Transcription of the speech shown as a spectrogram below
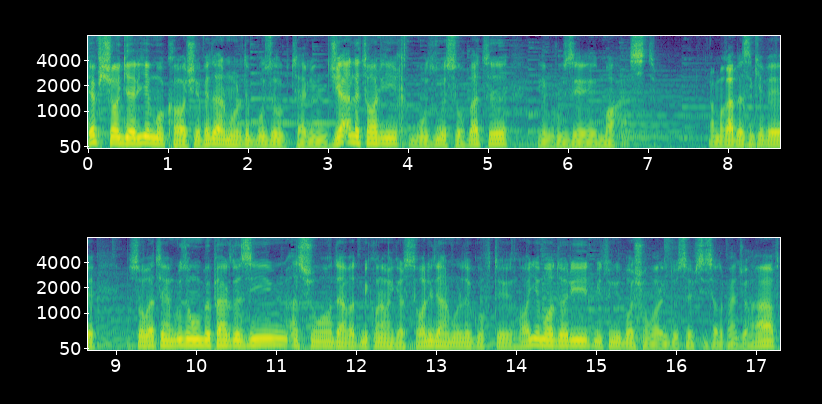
افشاگری مکاشفه در مورد بزرگترین جعل تاریخ موضوع صحبت امروز ما هست. اما قبل از اینکه به صحبت امروزمون بپردازیم از شما دعوت می‌کنم اگر سوالی در مورد گفته های ما دارید می‌تونید با شماره 20357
